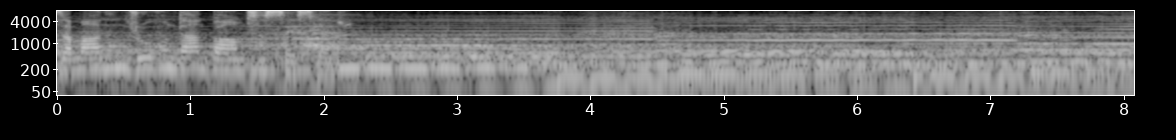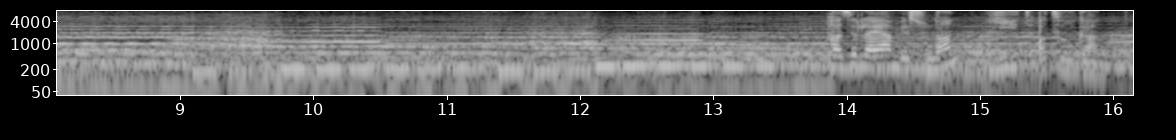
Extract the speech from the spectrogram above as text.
Zamanın ruhundan bağımsız sesler. Hazırlayan ve sunan Yiğit Atılgan.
